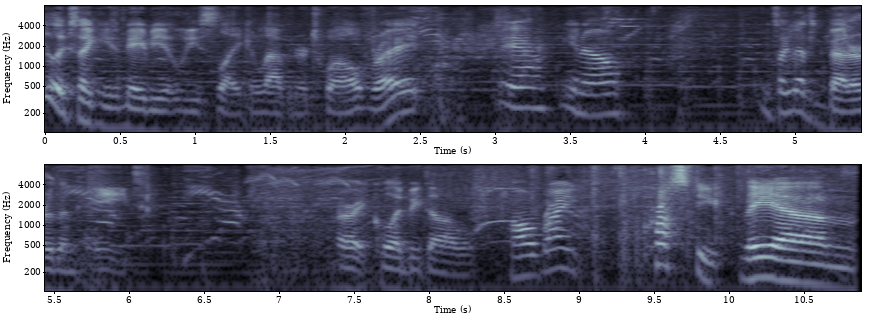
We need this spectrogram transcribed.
he looks like he's maybe at least like eleven or twelve, right? Yeah. You know, it's like that's better than eight. All right, cool. I beat the level. All right. Krusty. They um,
